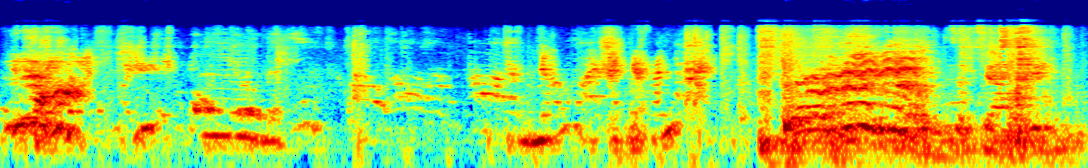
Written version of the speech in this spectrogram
No, I I guess I'm not. So challenging.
